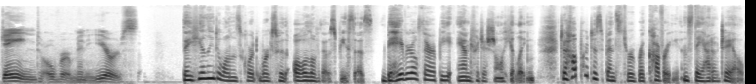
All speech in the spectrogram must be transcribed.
gained over many years. The Healing to Wellness Court works with all of those pieces behavioral therapy and traditional healing to help participants through recovery and stay out of jail.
